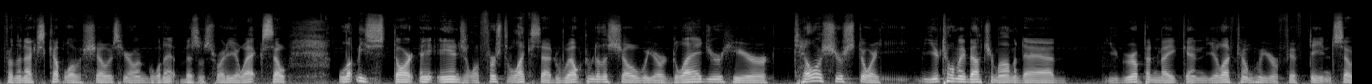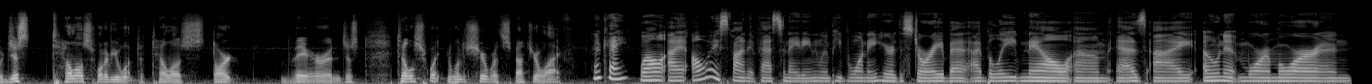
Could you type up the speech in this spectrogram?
for the next couple of shows here on Gwinnett Business Radio X. So let me start, A- Angela. First of all, like I said, welcome to the show. We are glad you're here. Tell us your story. You told me about your mom and dad. You grew up in Macon. You left home when you were 15. So just tell us whatever you want to tell us. Start there and just tell us what you want to share with us about your life. Okay. Well, I always find it fascinating when people want to hear the story, but I believe now, um, as I own it more and more, and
